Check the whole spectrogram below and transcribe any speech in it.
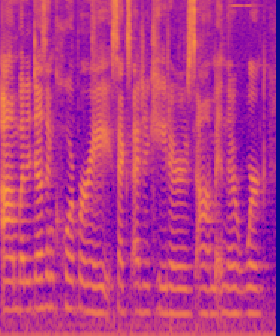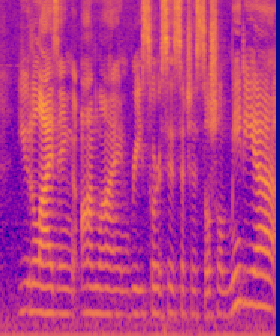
um, but it does incorporate sex educators in their work utilizing online resources such as social media,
